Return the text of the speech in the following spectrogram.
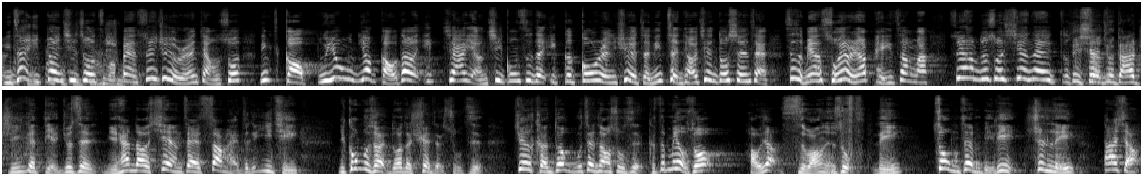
你这一断气之后怎么办？所以就有人讲说，你搞不用要搞到一家氧气公司的一个工人确诊，你整条线都生产是怎么样？所有人要陪葬吗？所以他们就说现在，所以现在就大家指一个点，就是你看到现在上海这个疫情，你公布出很多的确诊数字，就是很多无症状数字，可是没有说好像死亡人数零，重症比例是零。大家想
